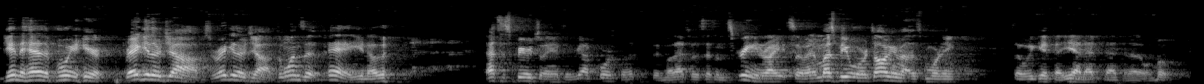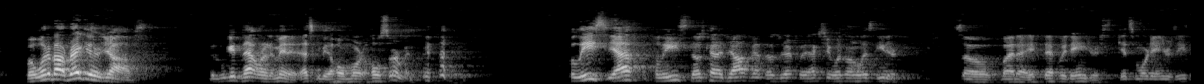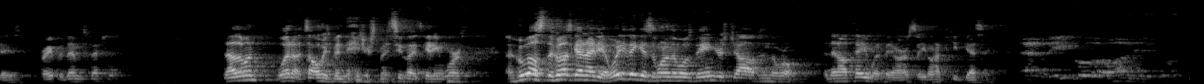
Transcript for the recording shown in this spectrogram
Getting ahead of the point here. Regular jobs, regular jobs, the ones that pay, you know. That's a spiritual answer. Yeah, of course, well, that's what it says on the screen, right? So it must be what we're talking about this morning. So we get that. Yeah, that, that's another one. But, but what about regular jobs? We'll get to that one in a minute. That's going to be the whole, morning, whole sermon. police, yeah, police, those kind of jobs, yeah, those definitely actually wasn't on the list either. So, but uh, it's definitely dangerous. It gets more dangerous these days. Pray for them especially. Another one? What? It's always been dangerous, but it seems like it's getting worse. Who else? Who else got an idea? What do you think is one of the most dangerous jobs in the world? And then I'll tell you what they are, so you don't have to keep guessing.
